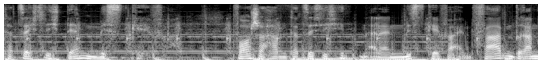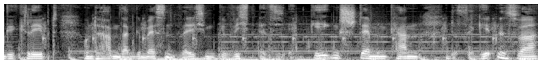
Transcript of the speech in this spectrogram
tatsächlich der Mistkäfer. Forscher haben tatsächlich hinten an einen Mistkäfer einen Faden dran geklebt und haben dann gemessen, welchem Gewicht er sich entgegenstemmen kann. Und das Ergebnis war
